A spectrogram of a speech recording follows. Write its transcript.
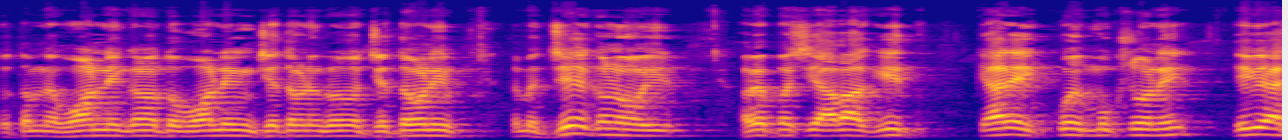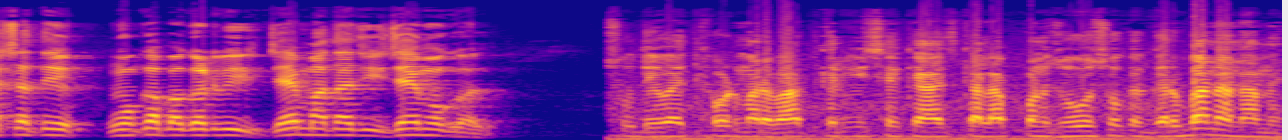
તો તમને વોર્નિંગ ગણો, તો વોર્નિંગ ચેતવણી ગણો ચેતવણી. તમે જે ગણો હોય, હવે પછી આવા ગીત ક્યારેય કોઈ મૂકશો નહીં. એવી આશાથી હું બગડવી જય માતાજી, જય મોગલ. શું દેવાય થોડ મારે વાત કરવી છે કે આજકાલ આપ પણ જોવો છો કે ગરબાના નામે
